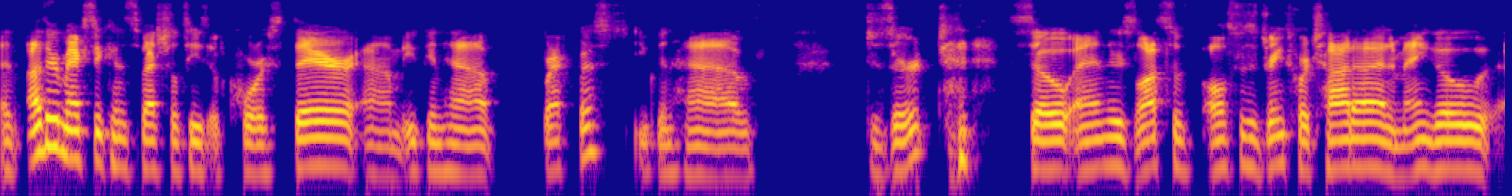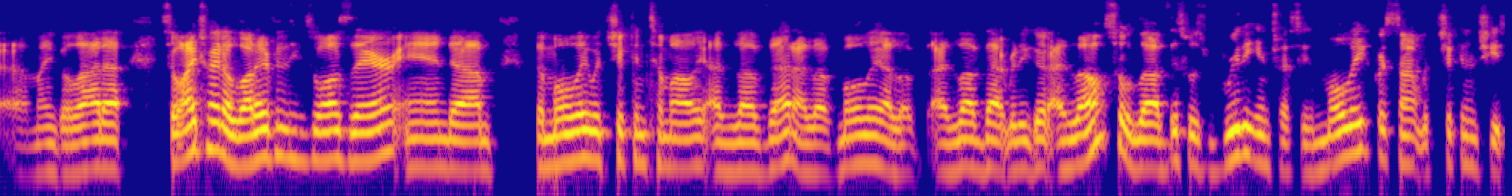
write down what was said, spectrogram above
and other Mexican specialties, of course. There um, you can have breakfast. You can have dessert. so, and there's lots of all sorts of drinks, horchata and mango, uh, mangolada. So I tried a lot of different things while I was there, and um, the mole with chicken tamale, I love that. I love mole. I love, I love that really good. I also love this was really interesting mole croissant with chicken and cheese.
